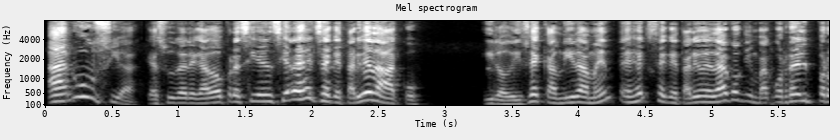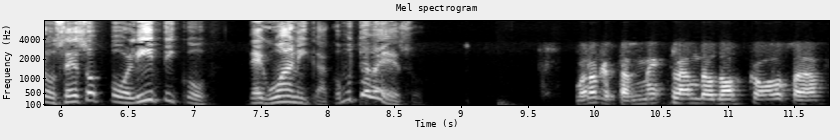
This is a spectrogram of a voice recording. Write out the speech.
anuncia que su delegado presidencial es el secretario de DACO. Y lo dice cándidamente, es el secretario de DACO quien va a correr el proceso político de Guánica. ¿Cómo usted ve eso? Bueno, que están mezclando dos cosas,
